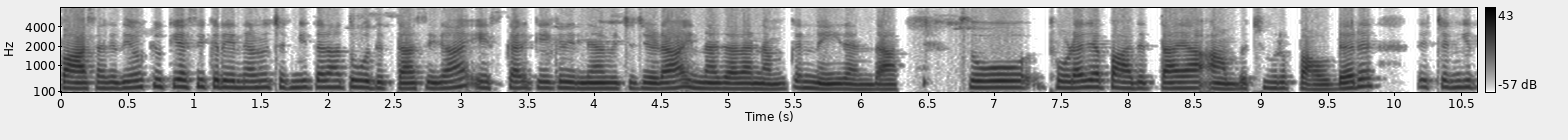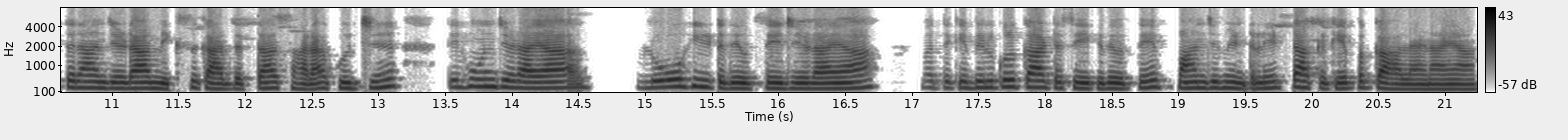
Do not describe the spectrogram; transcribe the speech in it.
ਪਾ ਸਕਦੇ ਹੋ ਕਿਉਂਕਿ ਅਸੀਂ ਕਰੇਲਿਆਂ ਨੂੰ ਚੰਗੀ ਤਰ੍ਹਾਂ ਧੋ ਦਿੱਤਾ ਸੀਗਾ, ਇਸ ਕਰਕੇ ਕਰੇਲਿਆਂ ਵਿੱਚ ਜਿਹੜਾ ਇੰਨਾ ਜ਼ਿਆਦਾ ਨਮਕ ਨਹੀਂ ਰਹਿੰਦਾ। ਸੋ ਥੋੜਾ ਜਿਹਾ ਪਾ ਦਿੱਤਾ ਆ ਅੰਬਚੂਰ ਪਾਊਡਰ ਤੇ ਚੰਗੀ ਤਰ੍ਹਾਂ ਜਿਹੜਾ ਮਿਕਸ ਕਰ ਦਿੱਤਾ ਸਾਰਾ ਕੁਝ। ਤੇ ਹੁਣ ਜਿਹੜਾ ਆ ਲੋ ਹੀਟ ਦੇ ਉੱਤੇ ਜਿਹੜਾ ਆ, ਮਤਲਬ ਕਿ ਬਿਲਕੁਲ ਘੱਟ ਸੇਕ ਦੇ ਉੱਤੇ 5 ਮਿੰਟ ਲਈ ਢੱਕ ਕੇ ਪਕਾ ਲੈਣਾ ਆ।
